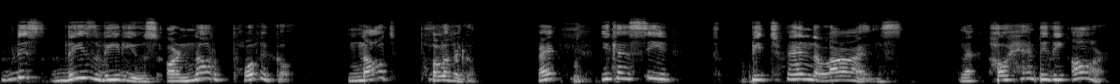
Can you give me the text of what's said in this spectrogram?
this, these videos are not political, not political, right? You can see between the lines how happy they are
